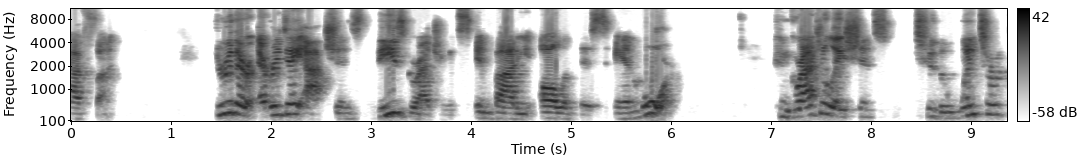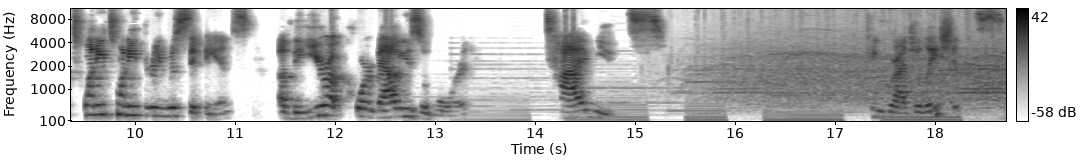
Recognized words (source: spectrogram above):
have fun. Through their everyday actions, these graduates embody all of this and more. Congratulations to the Winter 2023 recipients of the Year Up Core Values Award, Ty Mutes. Congratulations.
